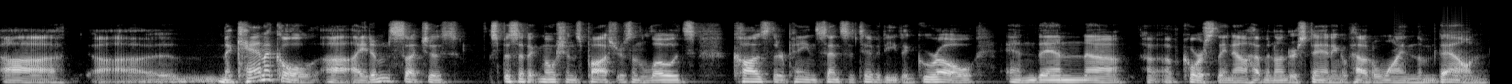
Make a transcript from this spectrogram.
uh, uh, mechanical uh, items, such as specific motions, postures, and loads cause their pain sensitivity to grow, and then, uh, of course, they now have an understanding of how to wind them down.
